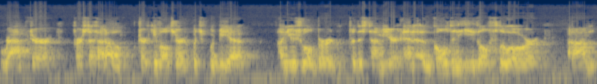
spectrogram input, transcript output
raptor. First, I thought, oh, turkey vulture, which would be a unusual bird for this time of year, and a golden eagle flew over. Um,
